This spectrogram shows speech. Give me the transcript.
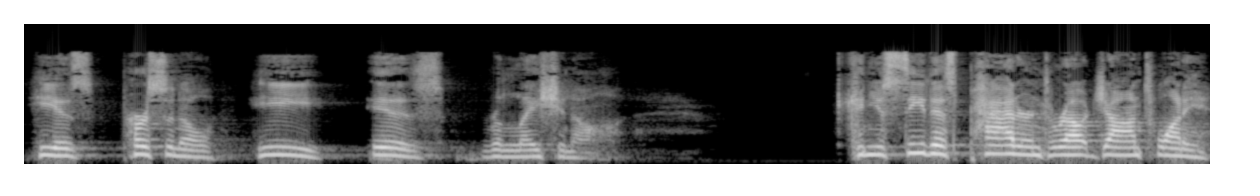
He is personal. He is relational. Can you see this pattern throughout John 20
